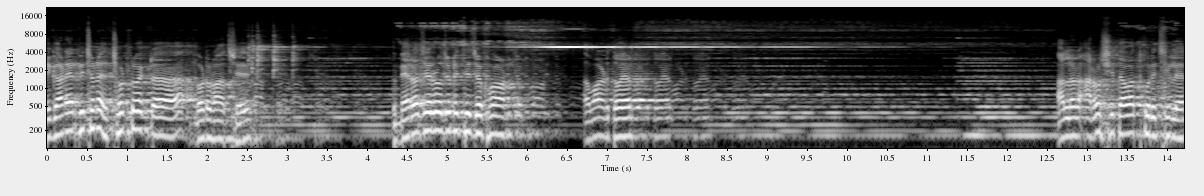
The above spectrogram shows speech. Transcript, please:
এই গানের পিছনে ছোট্ট একটা ঘটনা আছে। মেরাজের রজনীতে যখন আমার দয়ার দয়ার দয়ার আল্লাহর আরও সে দাওয়াত করেছিলেন।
